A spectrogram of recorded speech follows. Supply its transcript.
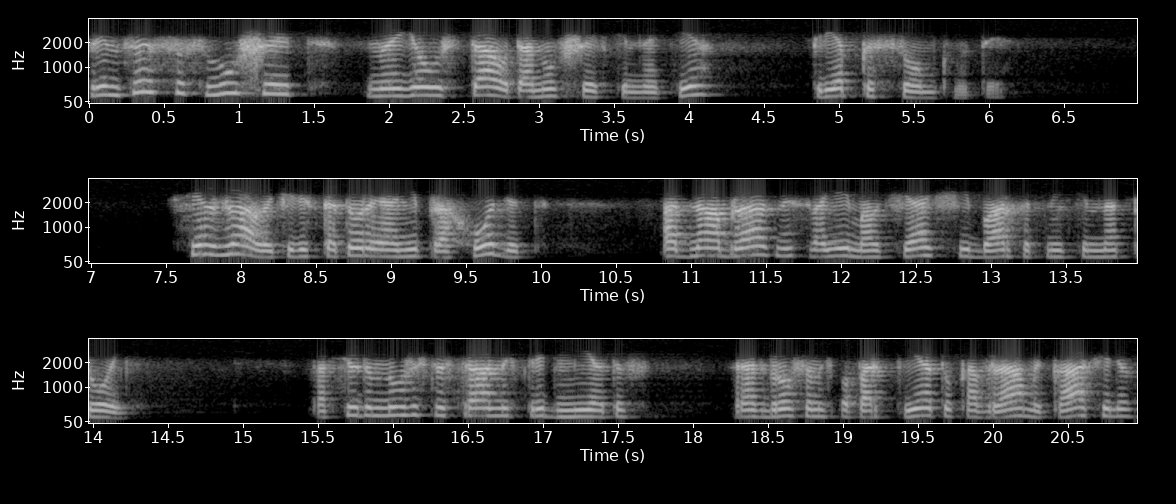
Принцесса слушает, но ее уста, утонувшие в темноте, крепко сомкнуты. Все залы, через которые они проходят, однообразны своей молчащей бархатной темнотой. Повсюду множество странных предметов, разбросанных по паркету, коврам и кафелю.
